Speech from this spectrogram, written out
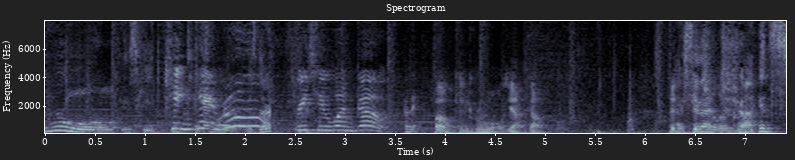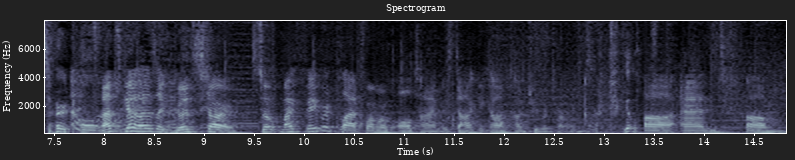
Rool. Is he the King K. titular- Is there? Three, two, one, go. Okay. Oh, King Cruel. Yeah, go. The I see that titular giant circle. That's good. That was a good start. So my favorite platform of all time is Donkey Kong Country Returns, Garfield. uh, and um,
